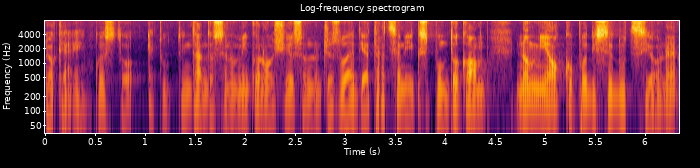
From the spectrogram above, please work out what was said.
Ok, questo è tutto. Intanto se non mi conosci, io sono Giosuè di attrazionix.com, non mi occupo di seduzione.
